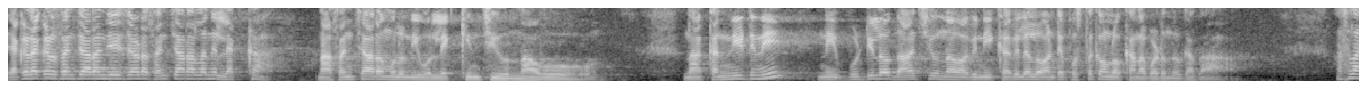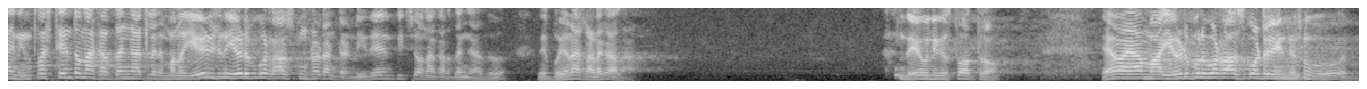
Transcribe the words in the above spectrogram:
ఎక్కడెక్కడ సంచారం చేశాడో సంచారాలన్నీ లెక్క. నా సంచారములు నీవు లెక్కించి ఉన్నావు. నా కన్నీటిని నీ బుడ్డిలో దాచి ఉన్నావు. అవి నీ కవిలలో అంటే పుస్తకంలో కనబడును కదా. అసలు ఆయన ఇంట్రెస్ట్ ఏంటో నాకు అర్థం కావట్లేదు. మనం ఏడిసిన ఏడుపు కూడా రాసుకుంటున్నాడు అంటండి ఇదేం పిచ్చో నాకు అర్థం కాదు. రేపు పోయి నాకు అడగాల. దేవునికి స్తోత్రం. ఏమయ్యా మా ఏడుపులు కూడా రాసుకోవటం ఏంది నువ్వు అని.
